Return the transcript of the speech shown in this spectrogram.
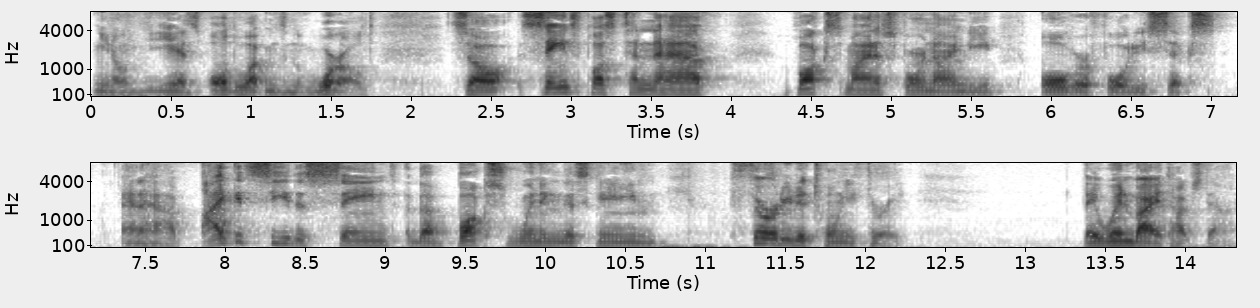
You know, he has all the weapons in the world. So Saints plus 10 and a half, Bucks minus 490, over 46 and a half. I could see the Saints, the Bucks winning this game 30 to 23. They win by a touchdown.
